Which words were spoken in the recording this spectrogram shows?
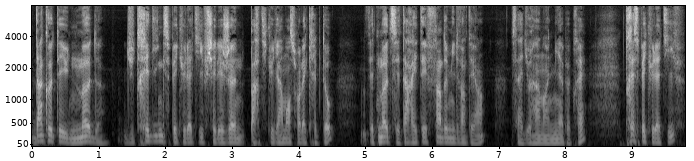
D'un côté, une mode du trading spéculatif chez les jeunes, particulièrement sur la crypto. Cette mode s'est arrêtée fin 2021, ça a duré un an et demi à peu près, très spéculatif.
